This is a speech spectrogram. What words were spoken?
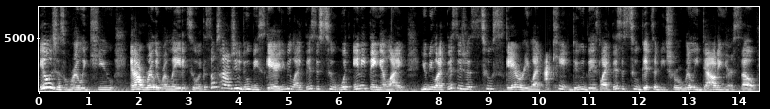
It was just really cute and I really related to it because sometimes you do be scared. You be like, this is too, with anything in life, you be like, this is just too scary. Like, I can't do this. Like, this is too good to be true. Really doubting yourself.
